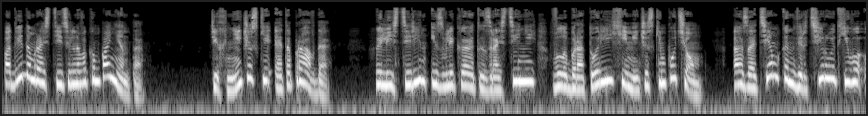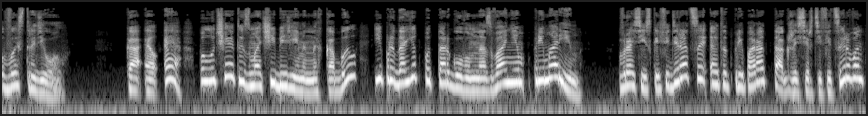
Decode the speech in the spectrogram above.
под видом растительного компонента. Технически это правда. Холестерин извлекают из растений в лаборатории химическим путем, а затем конвертируют его в эстрадиол. КЛЭ получает из мочи беременных кобыл и продает под торговым названием Примарин. В Российской Федерации этот препарат также сертифицирован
